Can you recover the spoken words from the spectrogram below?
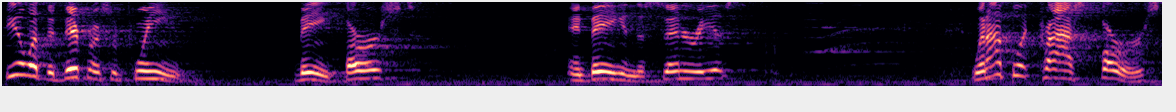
You know what the difference between being first and being in the center is? When I put Christ first,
